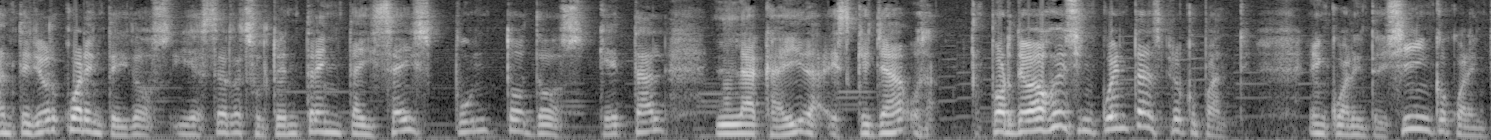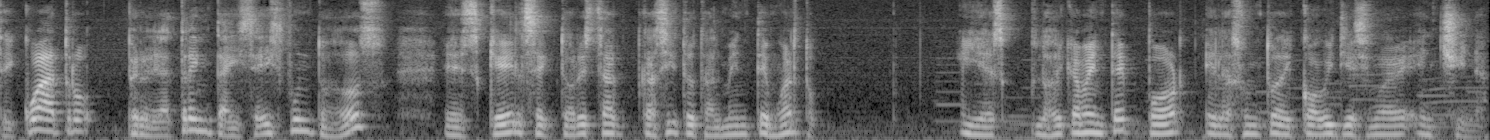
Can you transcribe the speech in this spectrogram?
anterior 42 y este resultó en 36.2. ¿Qué tal la caída? Es que ya, o sea, por debajo de 50 es preocupante. En 45, 44, pero ya 36.2 es que el sector está casi totalmente muerto. Y es lógicamente por el asunto de COVID-19 en China.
